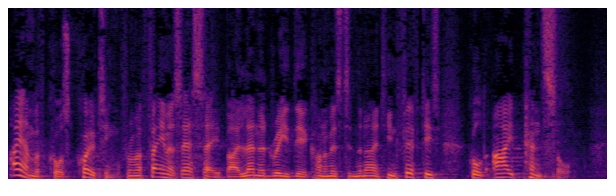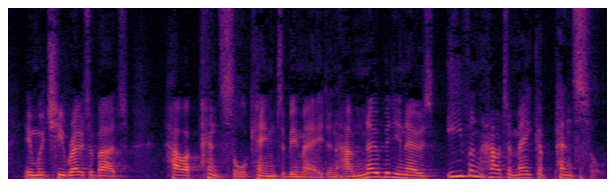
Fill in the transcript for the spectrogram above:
I am, of course, quoting from a famous essay by Leonard Read, the economist in the 1950s, called I Pencil, in which he wrote about how a pencil came to be made and how nobody knows even how to make a pencil.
